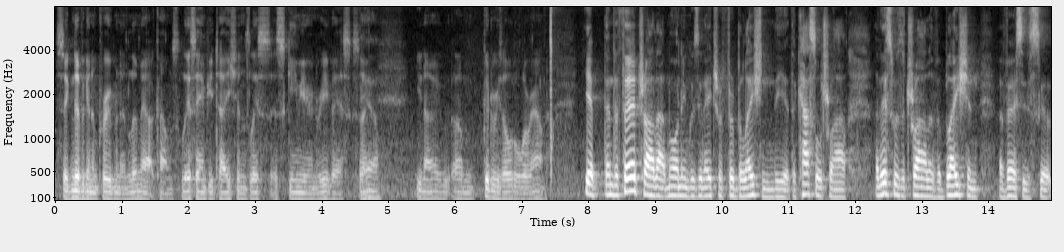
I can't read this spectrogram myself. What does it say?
significant improvement in limb outcomes, less amputations, less ischemia and revasc. So, yeah. you know, um, good result all around. Yep. Then the third trial that morning was in atrial fibrillation, the, the CASTLE trial. And this was a trial of ablation versus uh,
